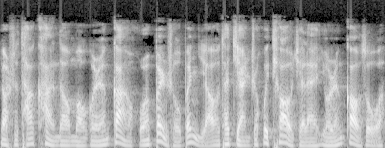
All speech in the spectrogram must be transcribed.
要是他看到某个人干活笨手笨脚，他简直会跳起来。有人告诉我，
